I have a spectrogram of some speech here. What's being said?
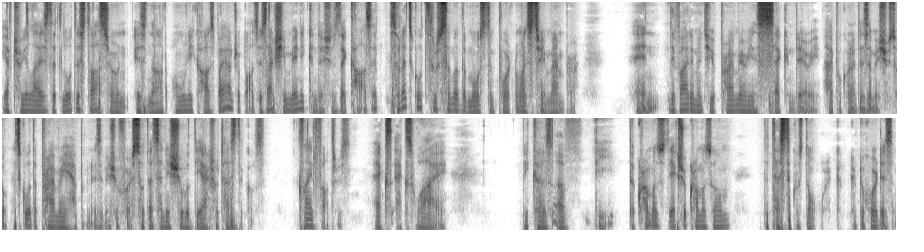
you have to realize that low testosterone is not only caused by andropause. There's actually many conditions that cause it. So let's go through some of the most important ones to remember and divide them into your primary and secondary hypogonadism issue. So let's go with the primary hypogonadism issue first. So that's an issue with the actual testicles. Klinefelters, XXY, because of the the chromosome, the extra chromosome, the testicles don't work. Cryptorchidism.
